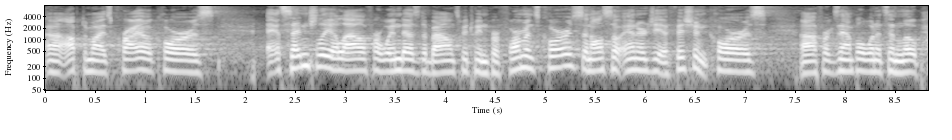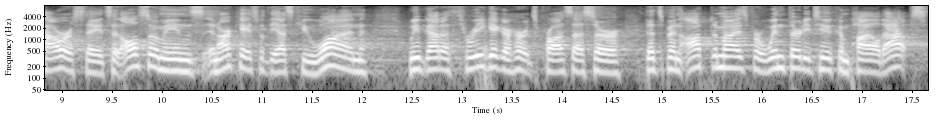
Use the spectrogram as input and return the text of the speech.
uh, optimized Kryo cores essentially allow for Windows to balance between performance cores and also energy efficient cores. Uh, for example, when it's in low power states, it also means, in our case with the SQ1, we've got a 3 gigahertz processor that's been optimized for Win32 compiled apps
